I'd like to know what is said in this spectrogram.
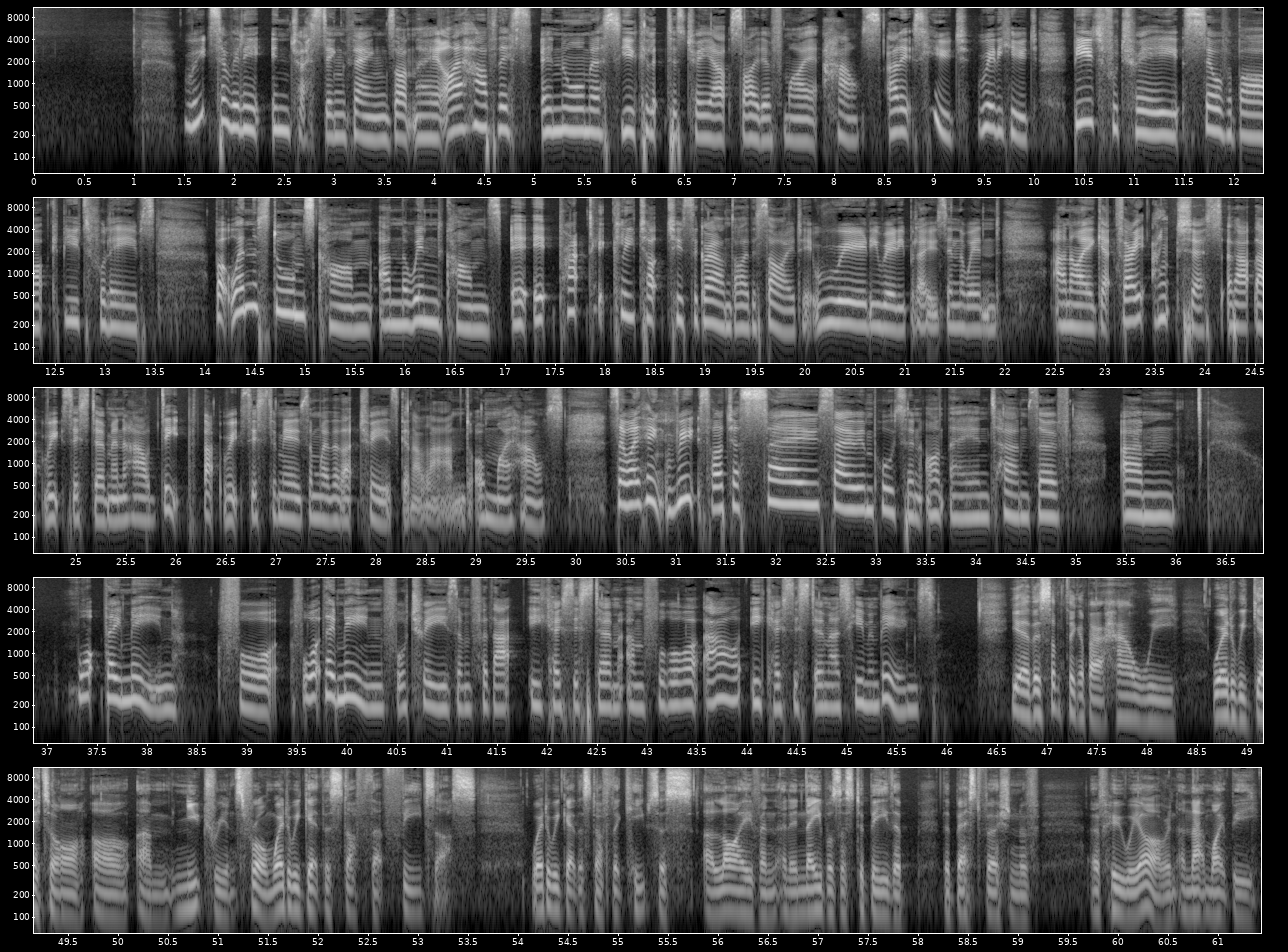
Roots are really interesting things, aren't they? I have this enormous eucalyptus tree outside of my house, and it's huge, really huge. Beautiful tree, silver bark, beautiful leaves. But when the storms come and the wind comes, it, it practically touches the ground either side. It really, really blows in the wind. And I get very anxious about that root system and how deep that root system is and whether that tree is going to land on my house. So I think roots are just so, so important, aren't they, in terms of um, what they mean for, for what they mean for trees and for that ecosystem and for our ecosystem as human beings. Yeah, there's something about how we, where do we get our, our um, nutrients from? Where do we get the stuff that feeds us? Where do we get the stuff that keeps us alive and, and enables us to be the, the best version of, of who we are? And, and that might be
